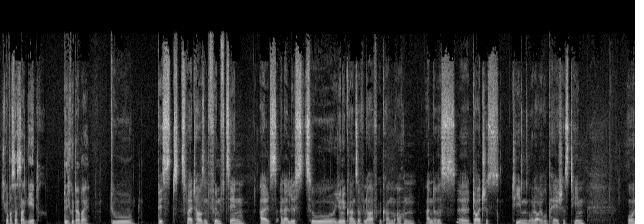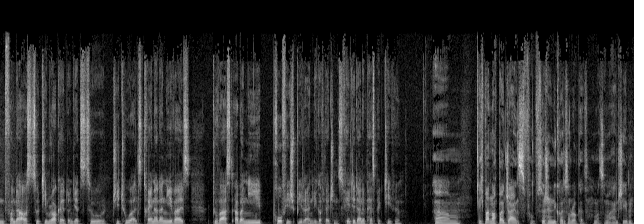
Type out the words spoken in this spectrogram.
ich glaube, was das angeht, bin ich gut dabei. Du bist 2015 als Analyst zu Unicorns of Love gekommen, auch ein anderes äh, deutsches Team oder europäisches Team. Und von da aus zu Team Rocket und jetzt zu G2 als Trainer dann jeweils. Du warst aber nie Profispieler in League of Legends. Fehlt dir deine Perspektive? Ähm, ich war noch bei Giants zwischen Unicorns und Rocket, wenn wir es mal einschieben.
